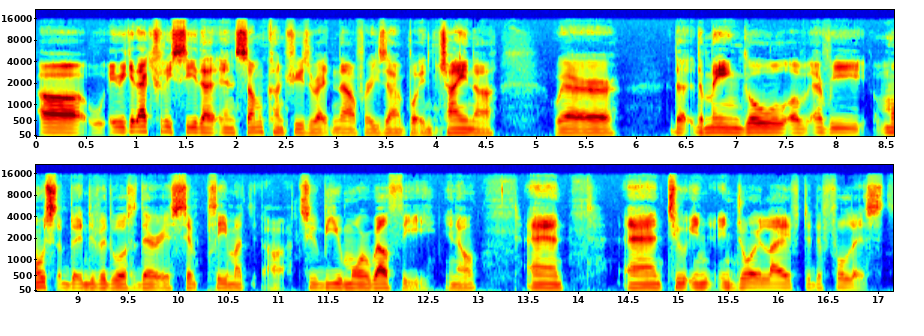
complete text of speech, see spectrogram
uh we can actually see that in some countries right now for example in China where the the main goal of every most of the individuals there is simply uh, to be more wealthy you know and and to in, enjoy life to the fullest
